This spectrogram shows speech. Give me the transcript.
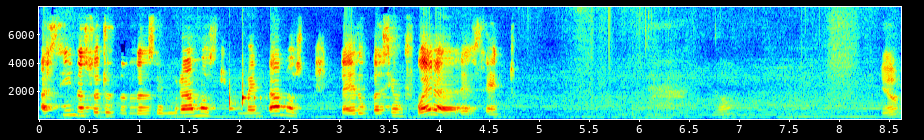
así nosotros nos aseguramos y fomentamos la educación fuera del centro. ¿Ya?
